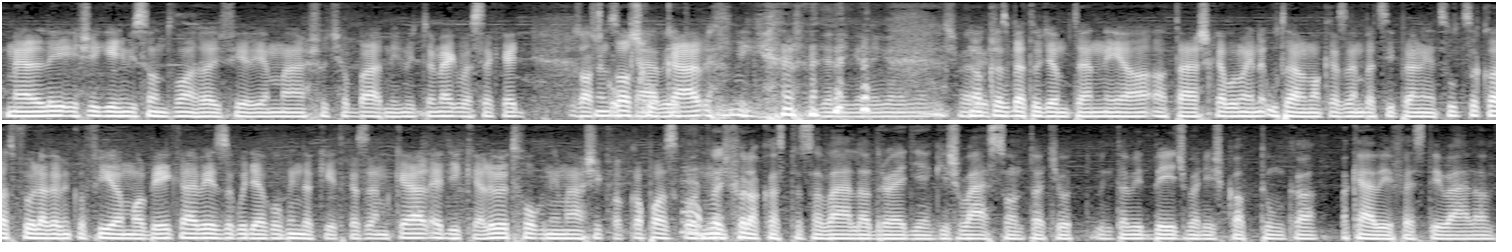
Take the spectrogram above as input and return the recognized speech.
mellé és igény viszont van, hogy férjen más, hogyha bármi, mit megveszek egy Zacskó, zacskó kávét. kávé, igen, Igen, igen, igen, igen, ismerős. akkor ezt be tudjam tenni a, a táskába, mert utálom a kezembe cipelni a cuccokat, főleg amikor fiammal BKV-zek, ugye akkor mind a két kezem kell, egyik előtt fogni, másikkal Hát, kapaszkodni. vagy felakasztasz a válladra egy ilyen kis vászontatyot, mint amit Bécsben is kaptunk a, a kávéfesztiválon.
